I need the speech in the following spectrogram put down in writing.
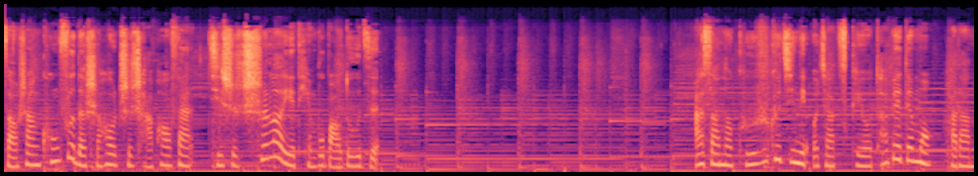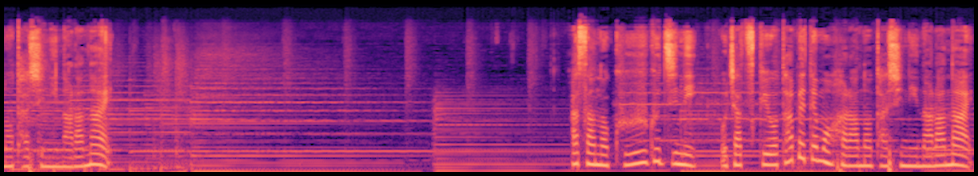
早上空腹的时候吃茶泡饭，即使吃了也填不饱肚子。朝の空腹時にお茶漬けを食べても腹の足しにならない。朝の空腹時にお茶漬けを食べても腹の足しにならない。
